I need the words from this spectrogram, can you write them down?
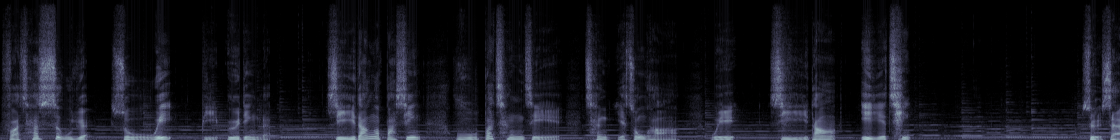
发出所约，社会便安定了。钱塘的百姓互不称赞，称叶仲行为钱塘一叶青。传说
